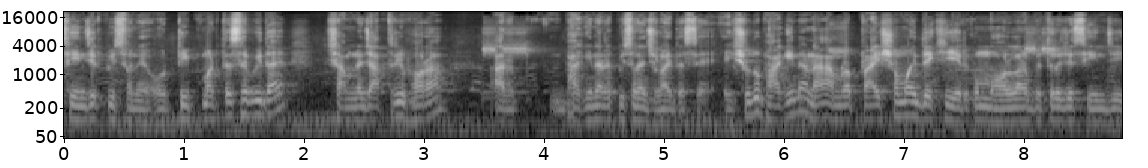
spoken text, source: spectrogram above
সিএনজির পিছনে। ও টিপ মারতেছে বিদায়, সামনে যাত্রী ভরা, আর ভাগিনার পিছনে ঝুলাইতেছে। এই শুধু ভাগিনা না, আমরা প্রায় সময় দেখি এরকম মহল্লার ভিতরে যে সিএনজি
